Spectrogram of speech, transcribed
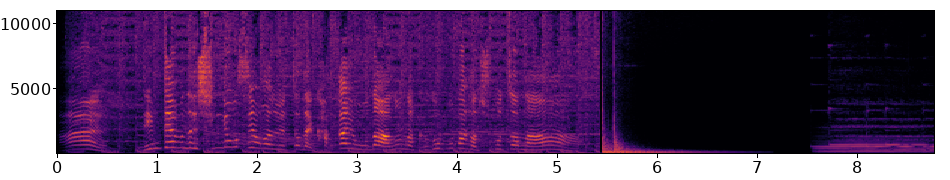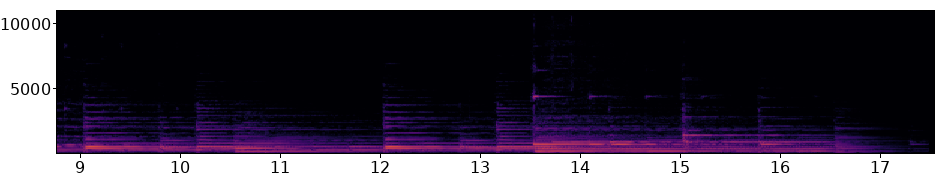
아, 님 때문에 신경 쓰여가지고 했잖아요. 가까이 오나 안 오나 그거 보다가 죽었잖아.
